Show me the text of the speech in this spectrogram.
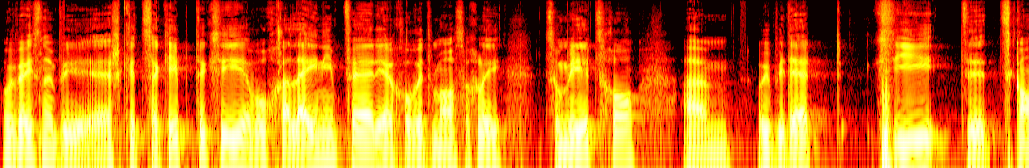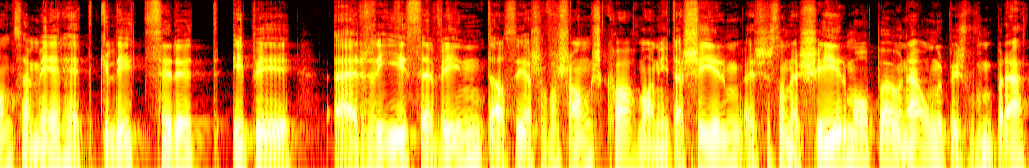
Und ich weiss noch, ich war erst in Ägypten, eine Woche alleine in die Ferien. Ich wieder mal so ein bisschen zu mir zu kommen. Ähm, und ich war dort, das ganze Meer hat glitzert. Ich bin ein riesen Wind. Also ich hatte schon fast Angst, gehabt, man, in den Schirm, es ist so ein Schirm oben und dann unten bist du auf dem Brett.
